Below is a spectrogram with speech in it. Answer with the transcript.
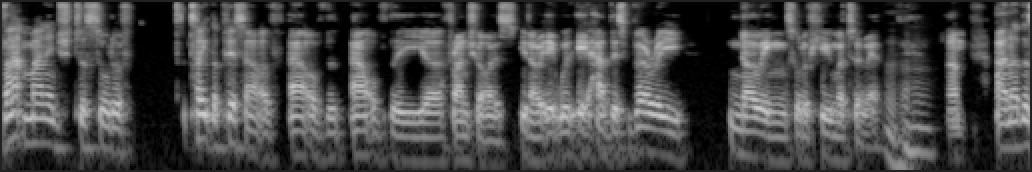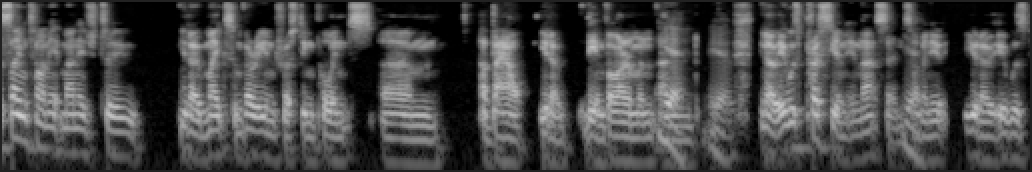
that managed to sort of take the piss out of out of the out of the uh, franchise. You know, it it had this very knowing sort of humor to it, Mhm. um, and at the same time, it managed to you know make some very interesting points um, about you know the environment and yeah, yeah. you know, it was prescient in that sense. Yeah. I mean, it, you know, it was.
